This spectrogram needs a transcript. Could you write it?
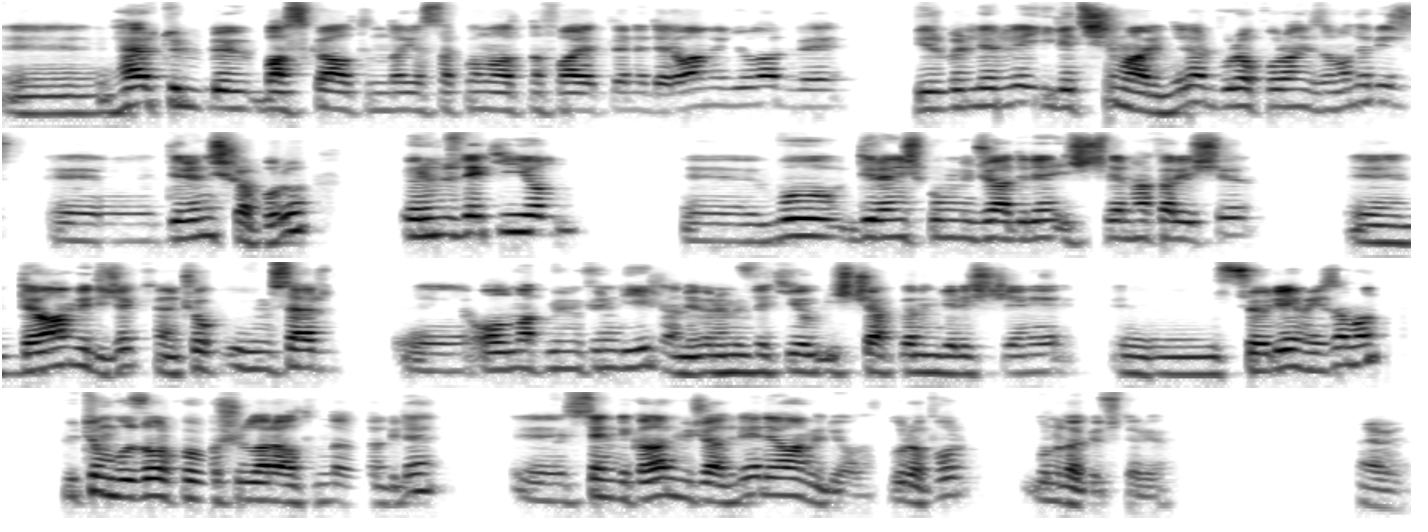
E, her türlü baskı altında, yasaklama altında faaliyetlerine devam ediyorlar ve birbirleriyle iletişim halindeler. Bu rapor aynı zamanda bir e, direniş raporu. Önümüzdeki yıl e, bu direniş, bu mücadele, işçilerin hak arayışı e, devam edecek. Yani çok iyimser e, olmak mümkün değil. Hani önümüzdeki yıl işçi haklarının gelişeceğini e, söyleyemeyiz ama bütün bu zor koşullar altında bile e, sendikalar mücadeleye devam ediyorlar. Bu rapor bunu da gösteriyor. Evet.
